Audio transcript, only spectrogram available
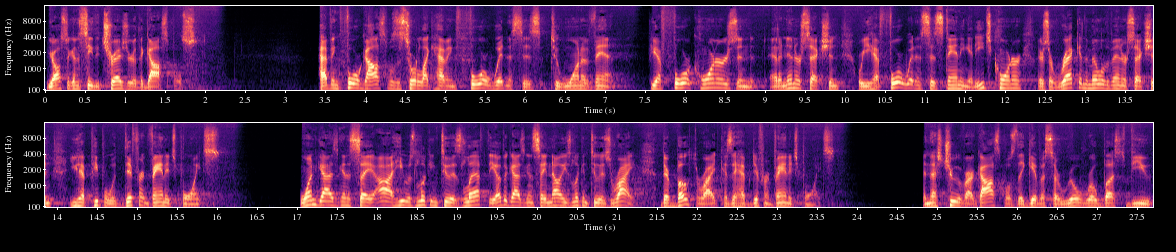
You're also going to see the treasure of the Gospels. Having four Gospels is sort of like having four witnesses to one event. If you have four corners and at an intersection where you have four witnesses standing at each corner, there's a wreck in the middle of the intersection, you have people with different vantage points one guy's going to say, ah, he was looking to his left. The other guy's going to say, no, he's looking to his right. They're both right because they have different vantage points. And that's true of our Gospels. They give us a real robust view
